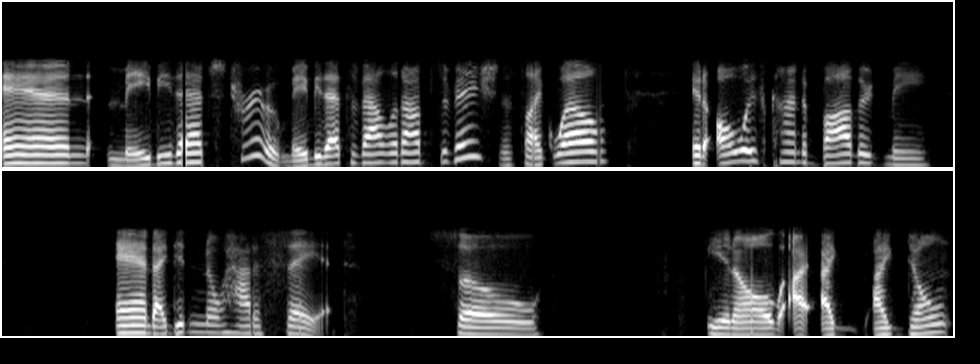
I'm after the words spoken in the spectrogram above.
And maybe that's true. Maybe that's a valid observation. It's like, well, it always kind of bothered me, and I didn't know how to say it. So, you know, I, I, I don't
